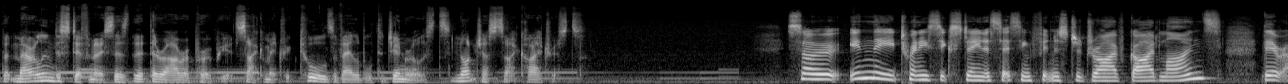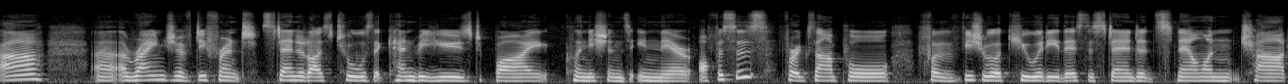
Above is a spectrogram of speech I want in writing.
but Marilyn Di Stefano says that there are appropriate psychometric tools available to generalists, not just psychiatrists. So, in the 2016 Assessing Fitness to Drive guidelines, there are uh, a range of different standardised tools that can be used by clinicians in their offices. For example, for visual acuity, there's the standard Snellen chart.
